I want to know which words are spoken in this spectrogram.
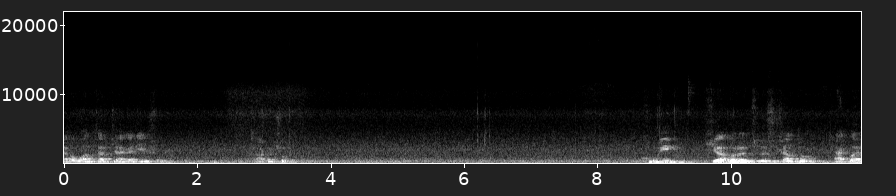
ওয়ান তার জায়গা নিয়ে শোবে। খাটও ছোটো। খুবই সেবাপরায়ণ ছিল সুশান্ত। একবার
